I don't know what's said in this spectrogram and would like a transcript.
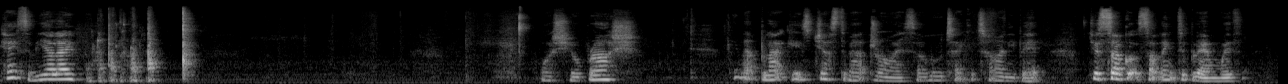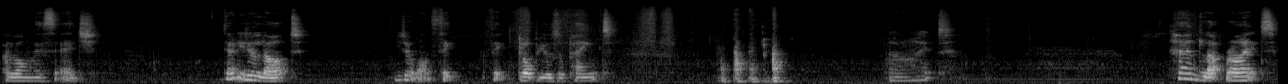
Okay, some yellow. Wash your brush. I think that black is just about dry, so I will take a tiny bit. Just so I've got something to blend with along this edge. You don't need a lot. You don't want thick, thick globules of paint. Alright. Handle upright.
